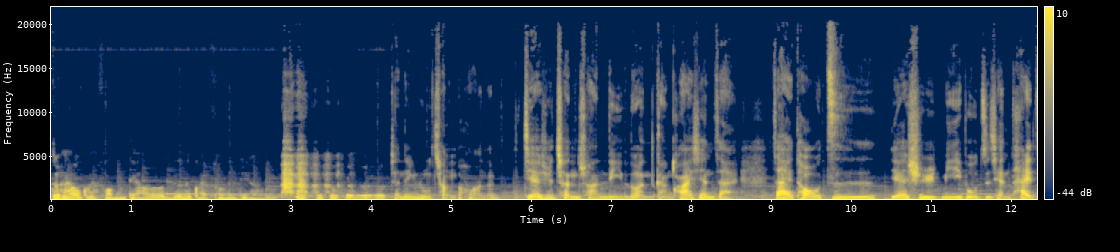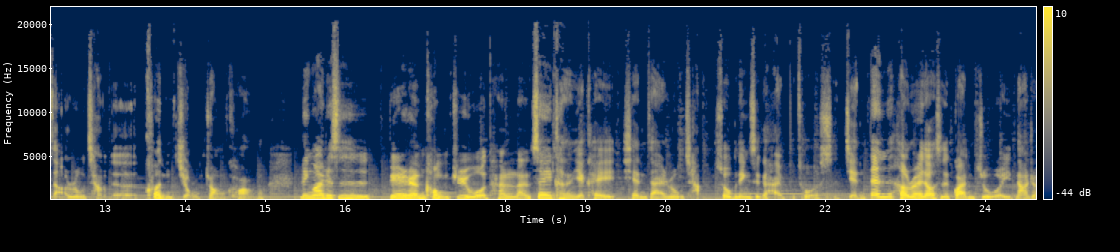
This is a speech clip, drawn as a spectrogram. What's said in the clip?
对啊，我快疯掉了，真的快疯掉了。肯定入场的话呢，接续沉船理论，赶快现在。再投资，也许弥补之前太早入场的困窘状况。另外就是别人恐惧，我贪婪，所以可能也可以现在入场，说不定是个还不错的时间。但是何瑞都是关注而已，然后就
